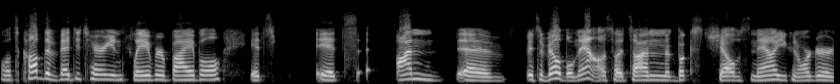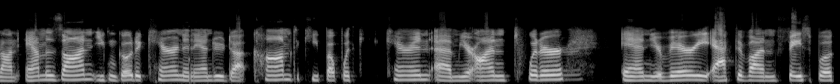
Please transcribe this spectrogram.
Well, it's called the Vegetarian Flavor Bible. It's it's on uh, it's available now so it's on the bookshelves now you can order it on amazon you can go to karenandandrew.com to keep up with karen um, you're on twitter mm-hmm. and you're very active on facebook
